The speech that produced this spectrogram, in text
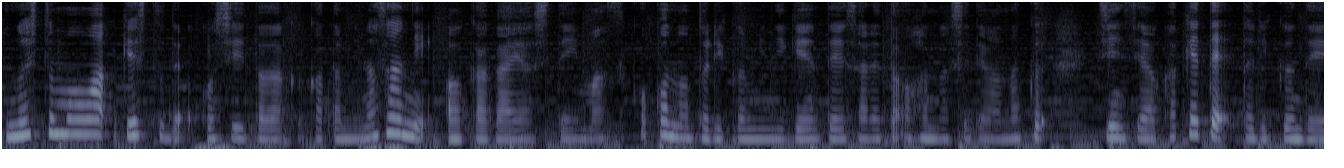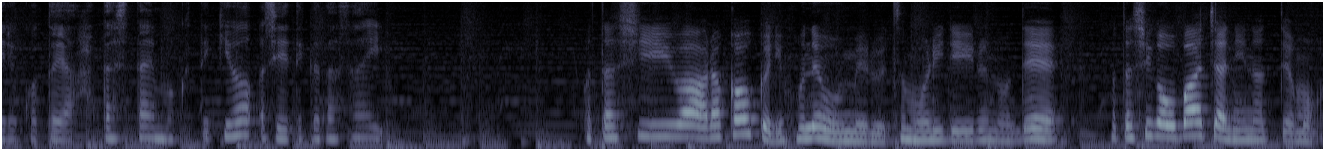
この質問はゲストでお越しいただく方皆さんにお伺いをしています。個々の取り組みに限定されたお話ではなく人生をかけて取り組んでいることや果たしたい目的を教えてください。私は荒川区に骨を埋めるつもりでいるので私がおばあちゃんになっても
